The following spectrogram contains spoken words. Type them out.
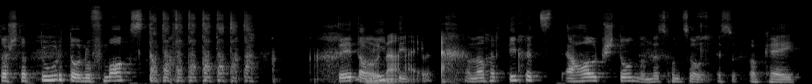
der Staturton auf Max. Da, da, da, da, da, da, da. Dort Oh eintippen. Und nachher tippen es eine halbe Stunde und es kommt so, es, okay,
